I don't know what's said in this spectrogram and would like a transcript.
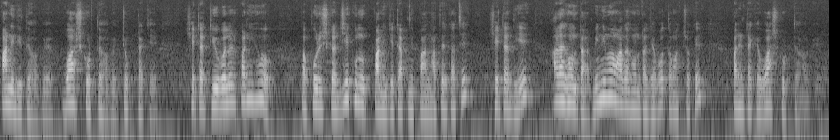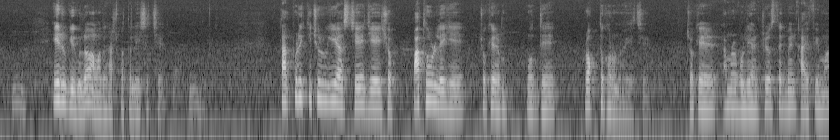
পানি দিতে হবে ওয়াশ করতে হবে চোখটাকে। সেটা টিউবওয়েলের পানি হোক বা পরিষ্কার যে কোনো পানি যেটা আপনি পান হাতের কাছে সেটা দিয়ে আধা ঘণ্টা মিনিমাম আধা ঘণ্টা যাবত আমার চোখের পানিটাকে ওয়াশ করতে হবে। এই রুগীগুলো আমাদের হাসপাতালে এসেছে। তারপরে কিছু রুগী আসছে যে এইসব পাথর লেগে চোখের মধ্যে রক্তক্ষরণ হয়েছে। চোখের আমরা বলি অ্যান্ট্রিওস সেগমেন্ট হাইফিমা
